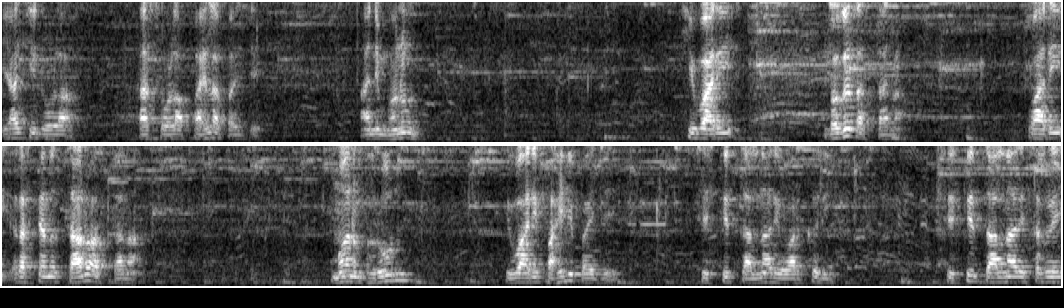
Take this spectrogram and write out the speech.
याची डोळा हा सोहळा पाहायला पाहिजे. आणि म्हणून ही वारी बघत असताना वारी रस्त्यानं चालू असताना मन भरून ही वारी पाहिली पाहिजे. शिस्तीत चालणारे वारकरी शिस्तीत चालणारे सगळे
